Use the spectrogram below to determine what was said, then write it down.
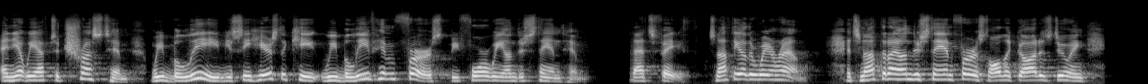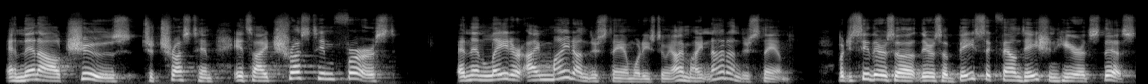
And yet we have to trust Him. We believe, you see, here's the key. We believe Him first before we understand Him. That's faith. It's not the other way around. It's not that I understand first all that God is doing and then I'll choose to trust Him. It's I trust Him first and then later I might understand what He's doing. I might not understand. But you see, there's a, there's a basic foundation here. It's this.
